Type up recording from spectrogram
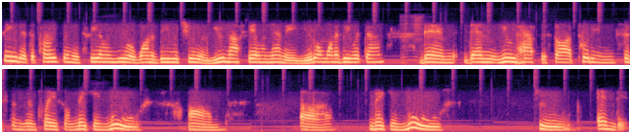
see that the person is feeling you or want to be with you and you're not feeling them and you don't want to be with them, mm-hmm. then then you have to start putting systems in place or making moves, um, uh, making moves to end it.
